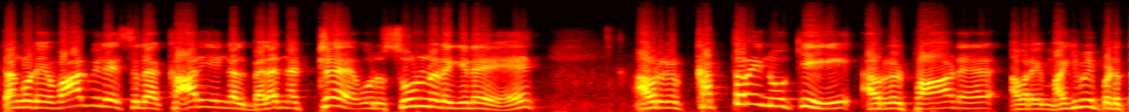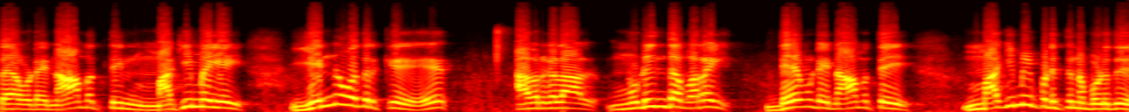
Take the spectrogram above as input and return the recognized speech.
தங்களுடைய வாழ்விலே சில காரியங்கள் பலனற்ற ஒரு சூழ்நிலையிலே அவர்கள் கத்தரை நோக்கி அவர்கள் பாட அவரை மகிமைப்படுத்த அவருடைய நாமத்தின் மகிமையை எண்ணுவதற்கு அவர்களால் முடிந்த வரை தேவனுடைய நாமத்தை மகிமைப்படுத்தின பொழுது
